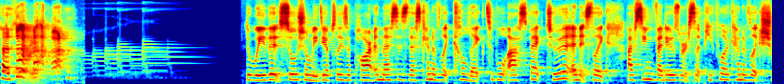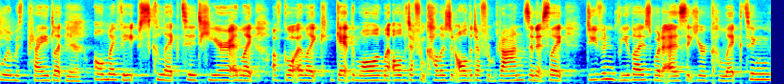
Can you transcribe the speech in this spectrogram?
Sorry. the way that social media plays a part in this is this kind of like collectible aspect to it and it's like I've seen videos where it's like people are kind of like showing with pride like Yeah. all my vapes collected here and like I've got to like get them all and like all the different colours and all the different brands and it's like do you even realise what it is that you're collecting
